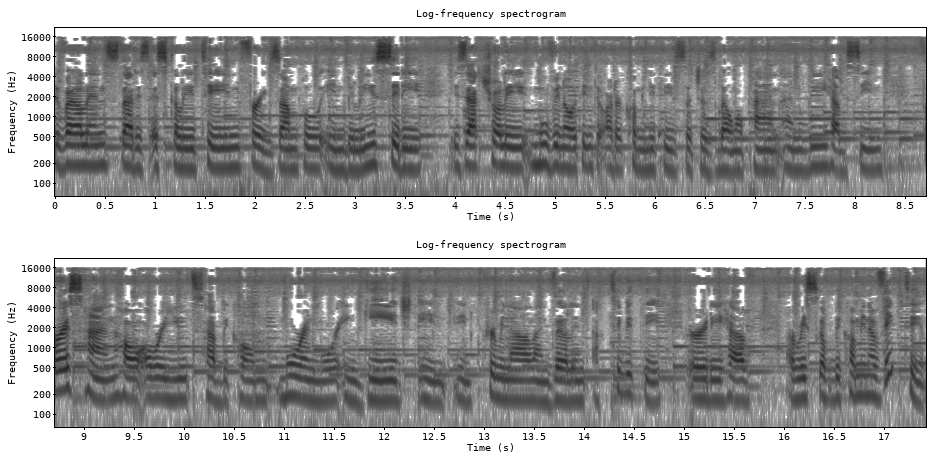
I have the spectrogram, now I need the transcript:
The violence that is escalating, for example, in Belize City is actually moving out into other communities such as Belmopan and we have seen firsthand how our youths have become more and more engaged in, in criminal and violent activity or they have a risk of becoming a victim.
